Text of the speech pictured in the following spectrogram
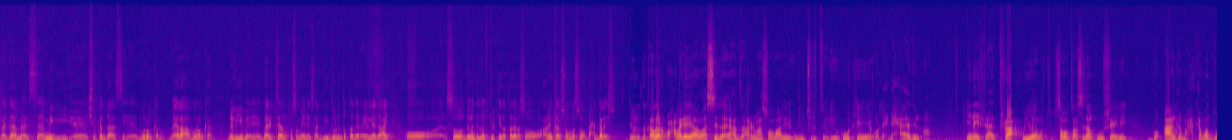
maadaama saamigii shirkadaasi muranka meelaha muranka dhaliyaba baaritaan ku sameynaysa haddii dowladda qatar ay leedahay oo soo dowladda laftirkeeda qatar soo arrintaas soo ma soo dhexgalayso. Dowladda qatar waxaa laga yaabaa sida ay hadda arrimaha soomaaliya ugu jirto iyo kuwa kenya oo dhexdhexaadin ah inay raadraac ku yeelato. Sababtoo sidaan kuu sheegay go'aanka maxkamaddu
